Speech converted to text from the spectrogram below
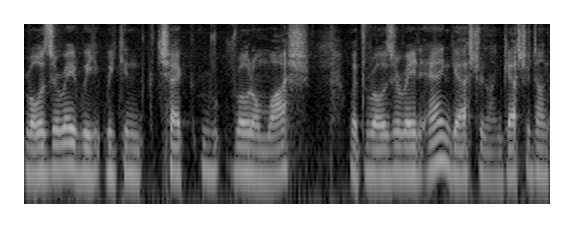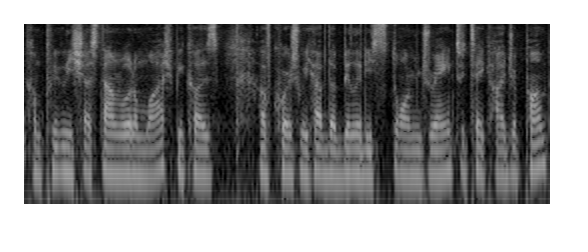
Roserade, we, we can check Rotom Wash with Roserade and Gastrodon. Gastrodon completely shuts down Rotom Wash because, of course, we have the ability Storm Drain to take Hydro Pump,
